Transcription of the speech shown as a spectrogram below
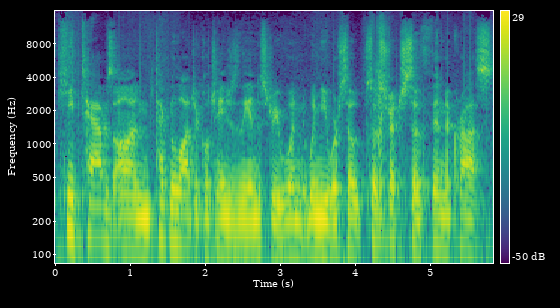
keep tabs on technological changes in the industry when, when you were so so stretched so thin across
